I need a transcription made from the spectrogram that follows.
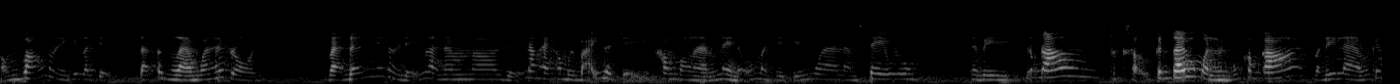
phỏng vấn này kia là chị đã từng làm qua hết rồi. Và đến cái thời điểm là năm uh, giữa năm 2017 là chị không còn làm cái này nữa mà chị chuyển qua làm sale luôn tại vì lúc đó thực sự kinh tế của mình cũng không có và đi làm cái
